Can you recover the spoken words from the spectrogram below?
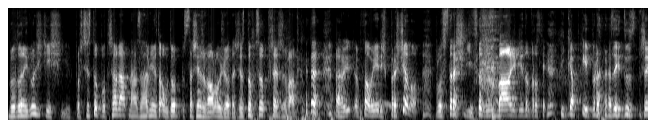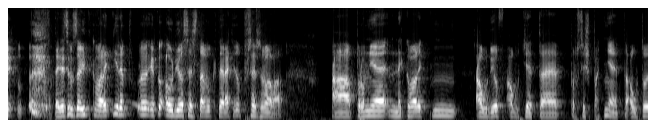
bylo to nejdůležitější. Prostě to potřeba dát na hlavně to auto strašně řvalo, že jo, takže to musel přeřvat. a v tom když pršelo, bylo strašný, to se zbál, že ti to prostě ty kapky prorazí tu střechu. takže si musel mít kvalitní jako audio sestavu, která ti to přeřvala. A pro mě nekvalitní audio v autě, to je prostě špatně. To auto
